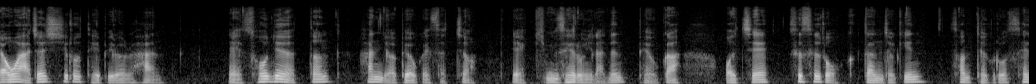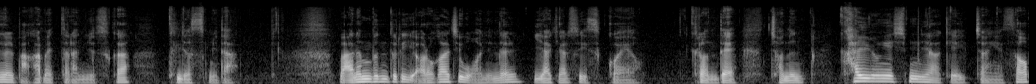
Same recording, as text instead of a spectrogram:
영화 아저씨로 데뷔를 한 예, 소녀였던 한 여배우가 있었죠. 예, 김세론이라는 배우가 어제 스스로 극단적인 선택으로 생을 마감했다는 뉴스가 들렸습니다. 많은 분들이 여러 가지 원인을 이야기할 수 있을 거예요. 그런데 저는 칼융의 심리학의 입장에서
